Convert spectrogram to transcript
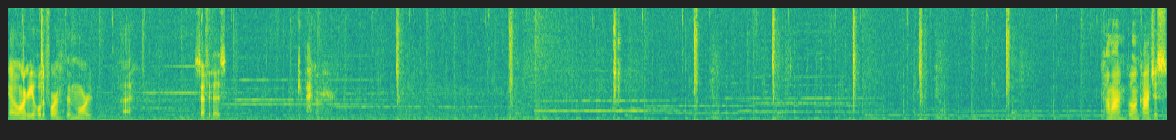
Yeah, the longer you hold it for, the more uh, stuff it does. Come on, go unconscious.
